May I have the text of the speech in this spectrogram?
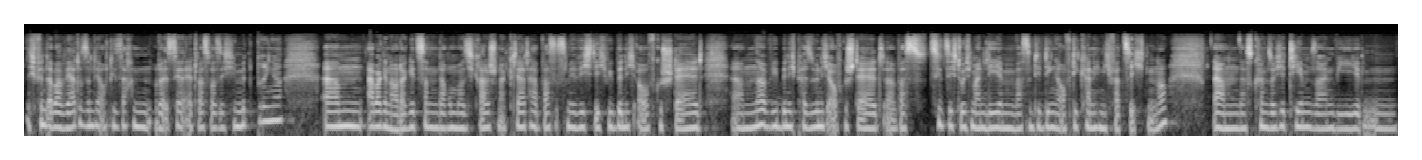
Ich finde aber Werte sind ja auch die Sachen oder ist ja etwas, was ich hier mitbringe. Ähm, aber genau, da geht's dann darum, was ich gerade schon erklärt habe. Was ist mir wichtig? Wie bin ich aufgestellt? Ähm, ne, wie bin ich persönlich aufgestellt? Äh, was zieht sich durch mein Leben? Was sind die Dinge, auf die kann ich nicht verzichten? Ne? Ähm, das können solche Themen sein wie ein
